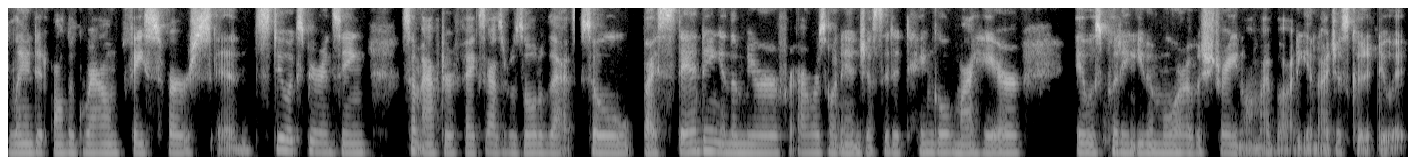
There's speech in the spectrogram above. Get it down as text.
landed on the ground face first and still experiencing some after effects as a result of that. So by standing in the mirror for hours on end just to detangle my hair, it was putting even more of a strain on my body and I just couldn't do it.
